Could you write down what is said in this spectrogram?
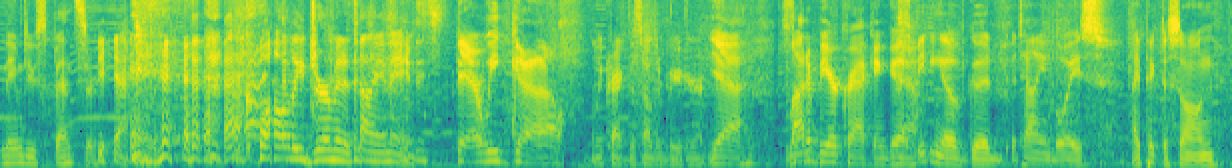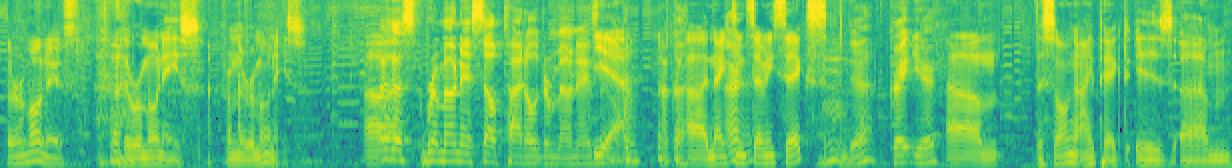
named you Spencer. yeah. Quality German Italian name. there we go. Let me crack this other beer here. Yeah. A lot of beer cracking. Good. Yeah. speaking of good Italian boys, I picked a song, The Ramones. the Ramones, from the Ramones. That's a Ramones self-titled Ramones. Yeah. Okay. Uh, 1976. yeah. Great year. Um, the song I picked is um,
